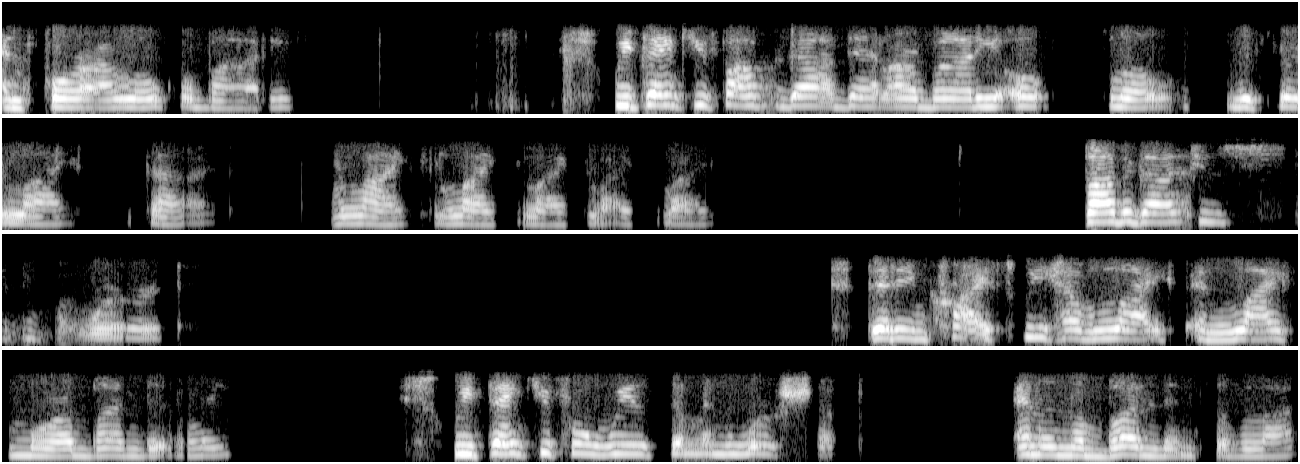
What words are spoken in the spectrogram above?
and for our local body. We thank you, Father God, that our body overflows with your life, God. Life, life, life, life, life. Father God, you in your word that in Christ we have life and life more abundantly. We thank you for wisdom and worship and an abundance of life.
